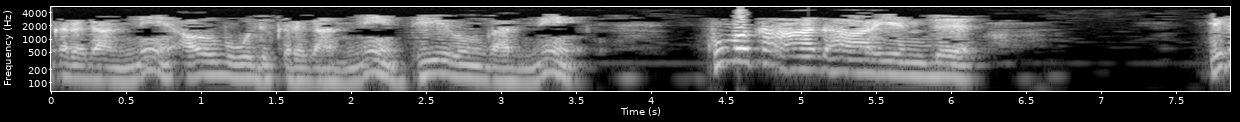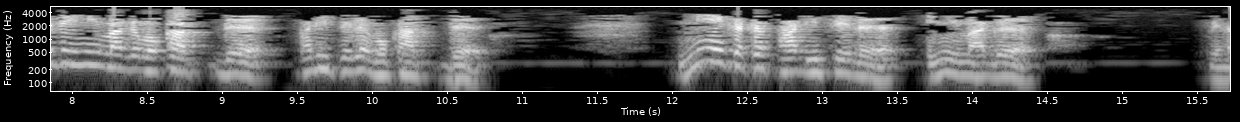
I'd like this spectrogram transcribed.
කරගන්නේ අවබෝධ කරගන්නේ තේරුම් ගන්නේ කුමක ආධාරයෙන්ද මේකට ඉනි මග මොකක්ද පරිපෙළ මොකක්ද මේකට පරිපෙළ ඉනිමග වෙන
